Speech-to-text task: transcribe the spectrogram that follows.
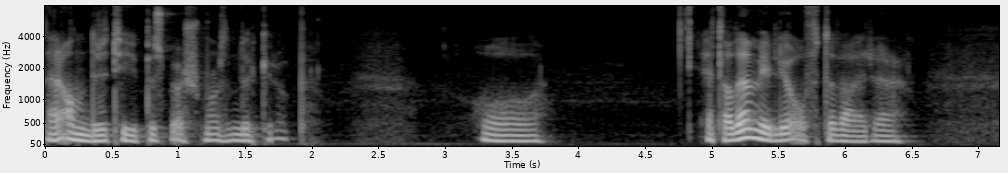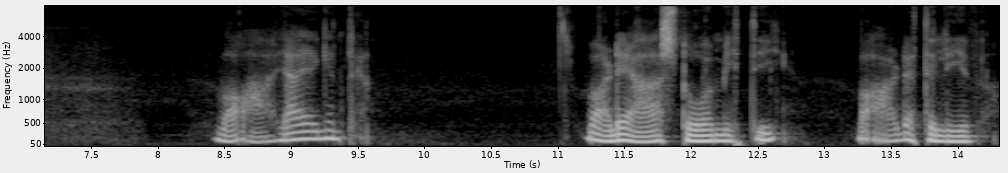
Det er andre typer spørsmål som dukker opp. Og et av dem vil jo ofte være Hva er jeg egentlig? Hva er det jeg står midt i? Hva er dette livet?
